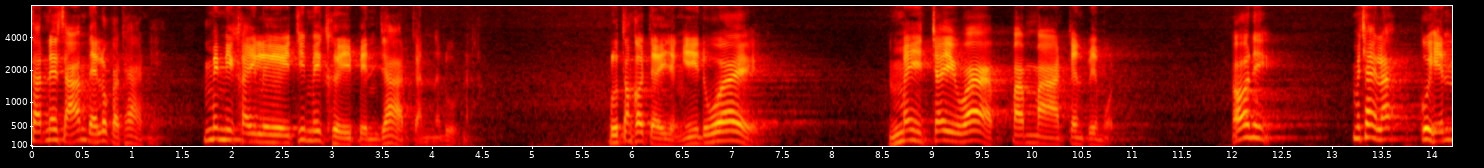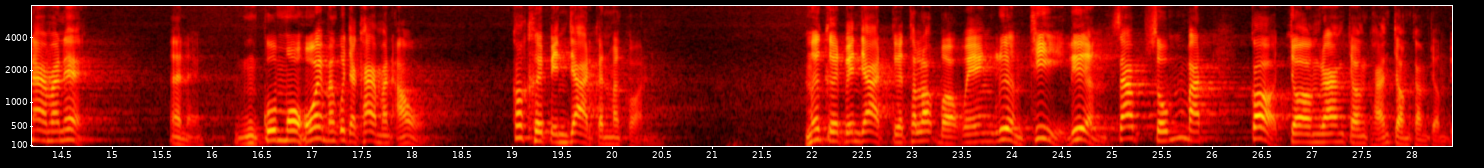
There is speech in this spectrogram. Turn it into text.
สัตว์ในสามแดนโลกธาตุนี่ไม่มีใครเลยที่ไม่เคยเป็นญาติกันนะลูกนะลูกต้องเข้าใจอย่างนี้ด้วย ไม่ใช่ว่าประมาทกันไปหมดอ๋อนี่ ไม่ใช่ละ กูเห็นหน้ามันเนี่ยนั่นแหละกูโมโหมันกูจะฆ่ามันเอา ก็เคยเป็นญาติกันมาก่อน เมื่อเกิดเป็นญาติเกิดทะเลาะเบอกแวงเรื่องที่เรื่องทรัพย์สมบัติก็จองรางจองผานจองกรรมจองเบ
